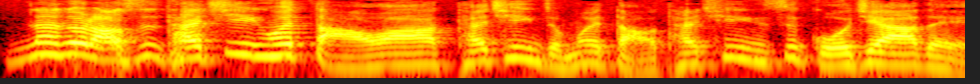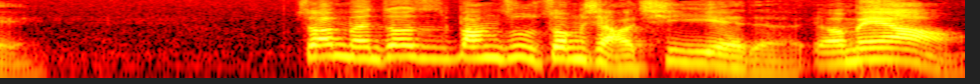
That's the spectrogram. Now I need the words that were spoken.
那说老师，台积银会倒啊？台积银怎么会倒？台积银是国家的，专门都是帮助中小企业的，有没有？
